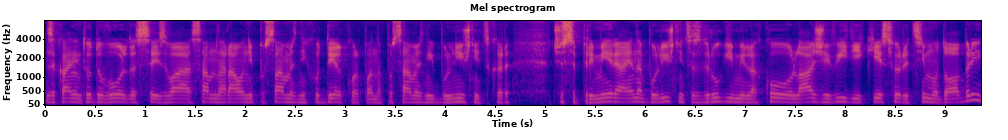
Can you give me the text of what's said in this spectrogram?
zakaj ni to dovolj, da se izvaja sam na ravni posameznih oddelkov ali pa na posameznih bolnišnic. Ker če se primerja ena bolnišnica z drugimi, lahko lažje vidi, kje so recimo dobri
